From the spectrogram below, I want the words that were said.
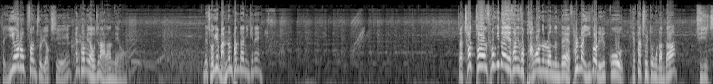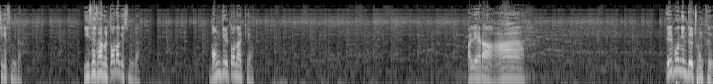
자, 이어롭 선출 역시 팬텀이 나오진 않았네요. 근데 저게 맞는 판단이긴 해. 자, 첫 턴 속이다 예상해서 방어 눌렀는데 설마 이걸 읽고 대타 출동을 한다? 쥐지치겠습니다. 이 세상을 떠나겠습니다. 먼 길 떠날게요. 빨리 해라. 아. 일본인들 종특.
